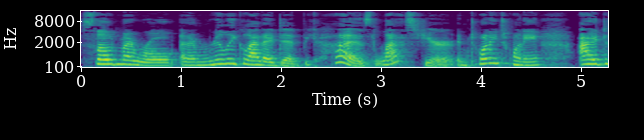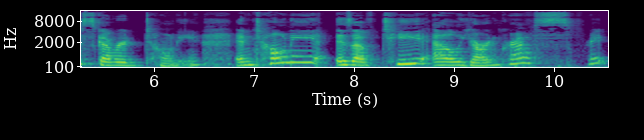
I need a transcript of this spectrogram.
slowed my roll, and I'm really glad I did because last year in 2020, I discovered Toni. And Toni is of TL Yarn Crafts, right?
